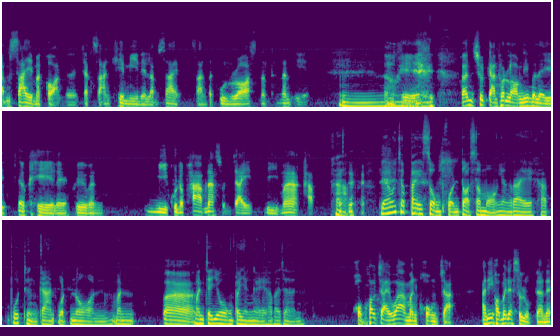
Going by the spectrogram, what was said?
ลำไส้มาก่อนเลย จากสารเคมีในลำไส้สารตระกูล ROS นั่นนั่นเองอืมโอเคเพราะฉะนั้นชุดการทดลองนี้มาเลยโอเคเลย คือมันมีคุณภาพน่าสนใจดีมากครับ ครับ แล้วจะไปส่งผลต่อสมองอย่างไรครับ พูดถึงการอดนอนมันอ่ามันจะโยงไปยังไงครับอาจารย์ ผมเข้าใจว่ามันคงจะ อันนี้เขาไม่ได้สรุปนะใน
